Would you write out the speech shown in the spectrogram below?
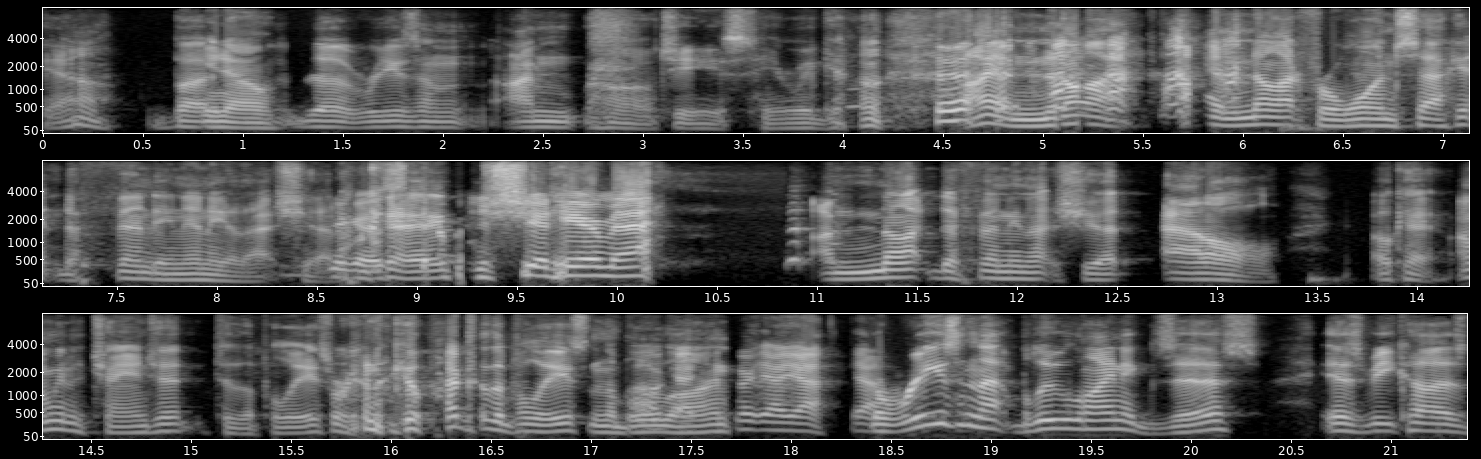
Yeah, but You know. the reason I'm oh geez, here we go. I am not I am not for one second defending any of that shit. Okay, shit here matt I'm not defending that shit at all. Okay, I'm going to change it to the police. We're going to go back to the police and the blue line. yeah yeah yeah The reason that blue line exists is because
